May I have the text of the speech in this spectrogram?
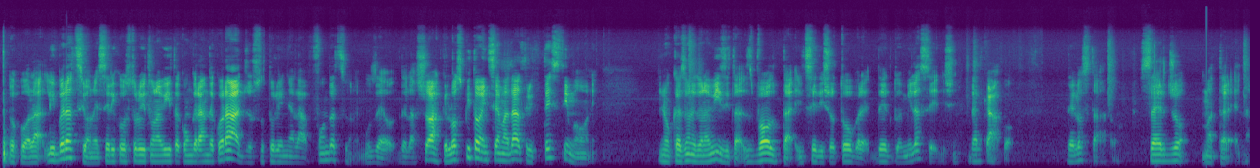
Dopo la liberazione si è ricostruita una vita con grande coraggio, sottolinea la Fondazione Museo della Shoah, che lo ospitò insieme ad altri testimoni in occasione di una visita svolta il 16 ottobre del 2016 dal capo dello Stato Sergio Mattarella.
